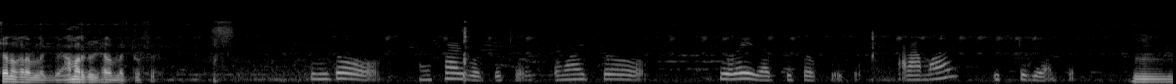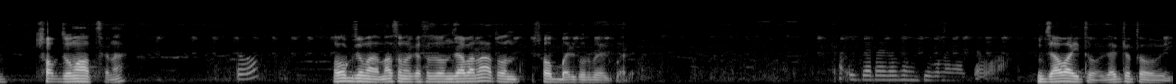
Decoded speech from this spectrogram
কেন খারাপ লাগবে? আমার কই খারাপ লাগতেছে। তুমি তো সংসার করতেছো তোমার তো চলেই যাচ্ছে সব কিছু আর আমার স্ত্রী আছে? হুম সব জমা হচ্ছে না? তো? হোক জমা মাসুমের কাছে যখন যাবা না তখন সব বাইর করবে একবারে। যাওয়াই তো যাইতে তো হবেই।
